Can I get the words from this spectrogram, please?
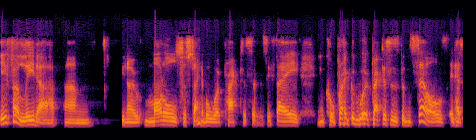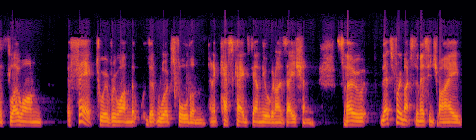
if a leader, um, you know, model sustainable work practices, if they incorporate good work practices themselves, it has a flow on effect to everyone that, that works for them and it cascades down the organization. So that's very much the message I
